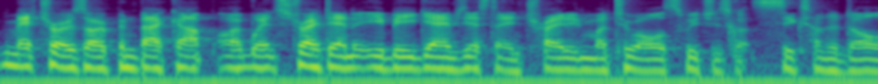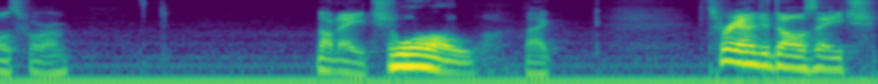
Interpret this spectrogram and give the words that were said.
Metro's opened back up, I went straight down to EB Games yesterday and traded in my two old Switches. Got six hundred dollars for them, not each, Whoa! like three hundred dollars each.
